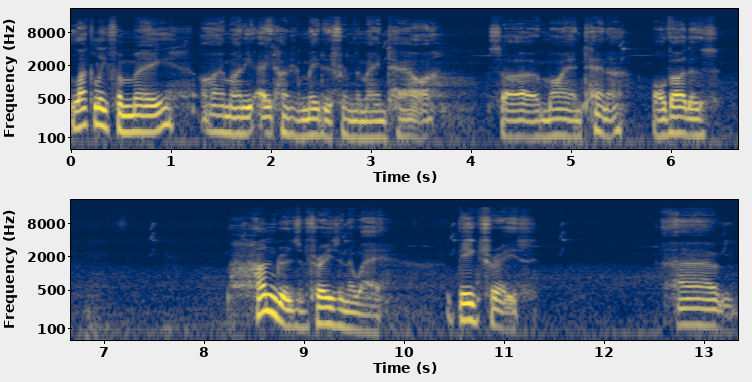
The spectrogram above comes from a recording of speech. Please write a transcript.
Luckily for me, I'm only 800 meters from the main tower, so my antenna, although there's hundreds of trees in the way, big trees, um,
